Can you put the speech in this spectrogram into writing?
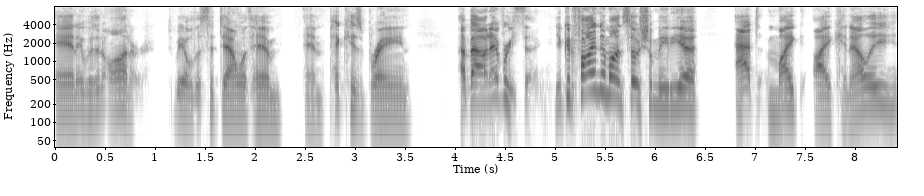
And it was an honor to be able to sit down with him and pick his brain about everything. You can find him on social media at Mike Iaconelli.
